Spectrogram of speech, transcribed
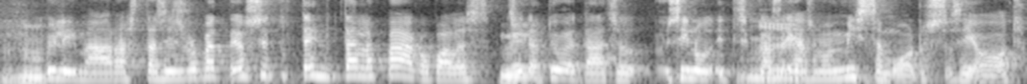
mm-hmm. ylimääräistä. Siis rupeat, jos sit oot tehnyt tälle pääkopalle Niin. sitä työtä, että sinut itse kanssa Niin. ihan sama missä muodossa sä oot,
